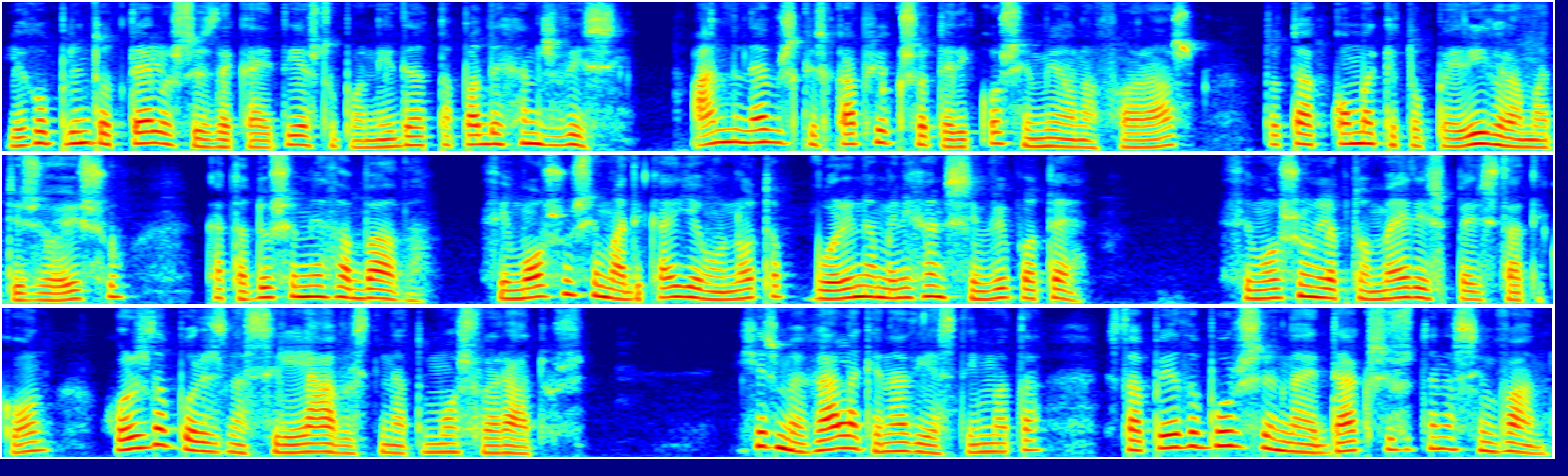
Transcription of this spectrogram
Λίγο πριν το τέλος της δεκαετίας του 50, τα πάντα είχαν σβήσει. Αν δεν έβρισκες κάποιο εξωτερικό σημείο αναφοράς, τότε ακόμα και το περίγραμμα της ζωής σου καταντούσε μια θαμπάδα. Θυμώσουν σημαντικά γεγονότα που μπορεί να μην είχαν συμβεί ποτέ. Θυμώσουν λεπτομέρειες περιστατικών χωρίς να μπορείς να συλλάβεις την ατμόσφαιρά τους. Είχες μεγάλα κενά διαστήματα στα οποία δεν μπορούσε να εντάξεις ούτε να συμβάν.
